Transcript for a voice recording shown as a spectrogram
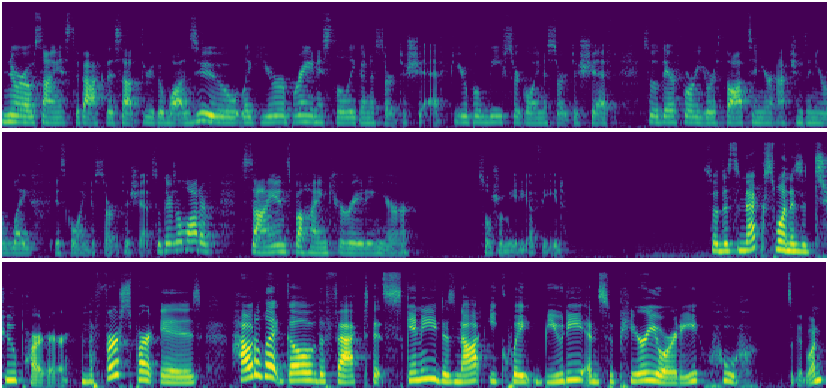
neuroscience to back this up through the wazoo. Like your brain is slowly going to start to shift, your beliefs are going to start to shift. So therefore, your thoughts and your actions and your life is going to start to shift. So there's a lot of science behind curating your social media feed. So, this next one is a two parter. And the first part is how to let go of the fact that skinny does not equate beauty and superiority. Whew, that's a good one.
